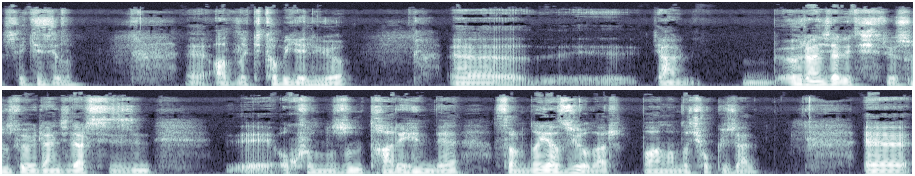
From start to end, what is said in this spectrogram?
8 yılım e, adlı kitabı geliyor. E, yani öğrenciler yetiştiriyorsunuz ve öğrenciler sizin e, okulunuzun tarihinde sonunda yazıyorlar. Bu anlamda çok güzel. E,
